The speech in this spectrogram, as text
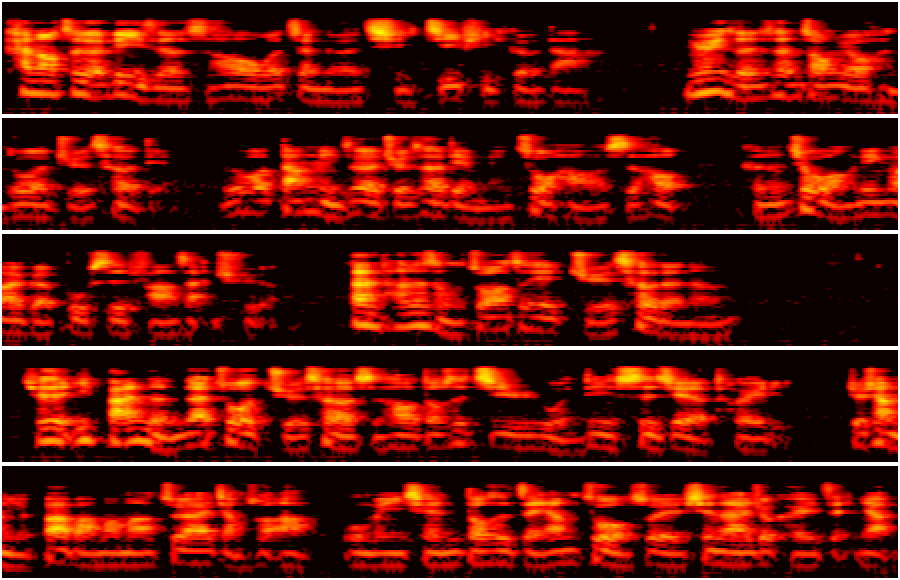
看到这个例子的时候，我整个起鸡皮疙瘩，因为人生中有很多的决策点，如果当你这个决策点没做好的时候，可能就往另外一个故事发展去了。但他是怎么做到这些决策的呢？其实一般人在做决策的时候，都是基于稳定世界的推理，就像你的爸爸妈妈最爱讲说啊，我们以前都是怎样做，所以现在就可以怎样，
